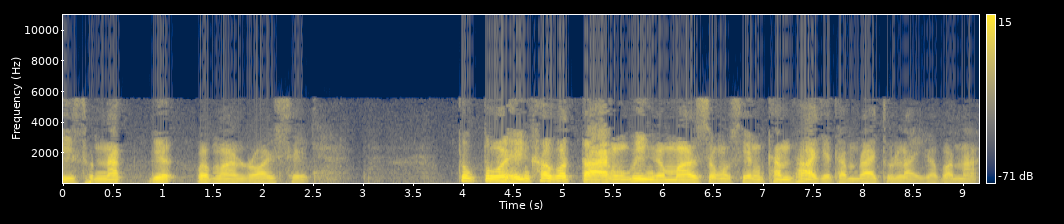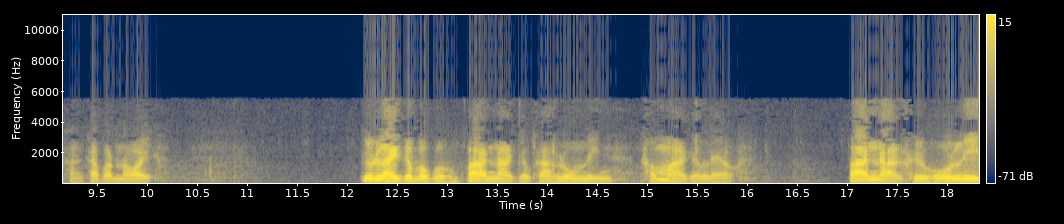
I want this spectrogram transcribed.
มีสุนัขเยอะประมาณร้อยเศษ ทุกตัวเห็นเขาก็ต่างวิ่งกันมาส่งเสียงทำท่าจะทำร้ายจุไลกับป้านาครับป้าน้อย จุไลก็บอกว่าป้านาคเจ้าค้าลงนินเขามากันแล้ว ป้านาคคือโหลี่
